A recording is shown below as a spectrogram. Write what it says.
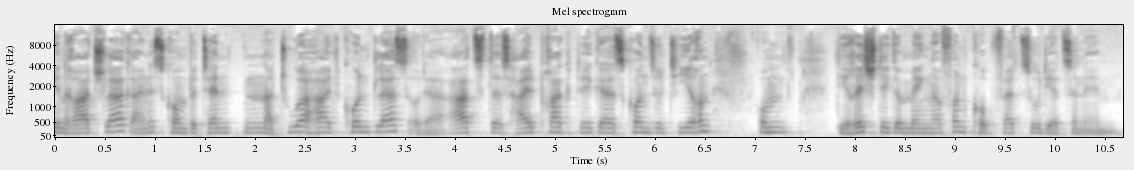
den Ratschlag eines kompetenten Naturheilkundlers oder Arztes, Heilpraktikers konsultieren, um die richtige Menge von Kupfer zu dir zu nehmen.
